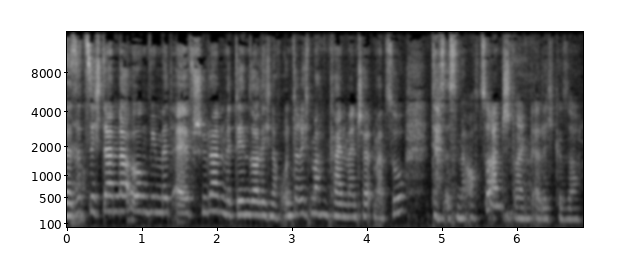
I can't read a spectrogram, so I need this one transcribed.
Da sitze ich dann da irgendwie mit elf Schülern, mit denen soll ich noch Unterricht machen, kein Mensch hört mal zu. Das ist mir auch zu anstrengend, ehrlich gesagt.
